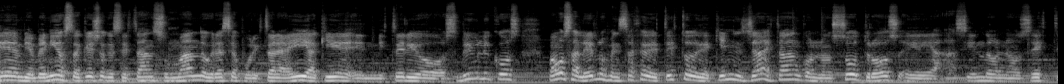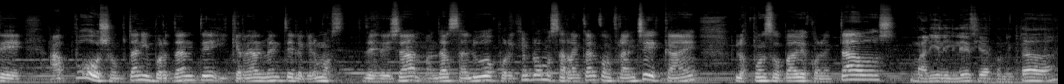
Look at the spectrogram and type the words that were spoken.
Bien, bienvenidos a aquellos que se están sumando. Gracias por estar ahí, aquí en Misterios Bíblicos. Vamos a leer los mensajes de texto de quienes ya estaban con nosotros, eh, haciéndonos este apoyo tan importante y que realmente le queremos desde ya mandar saludos. Por ejemplo, vamos a arrancar con Francesca, ¿eh? los Ponce Pavios conectados. Mariela Iglesia conectada.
